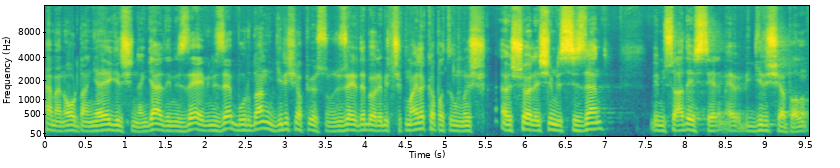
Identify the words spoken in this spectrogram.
Hemen oradan yaya girişinden geldiğinizde evinize buradan giriş yapıyorsunuz. Üzeri de böyle bir çıkmayla kapatılmış. Evet şöyle şimdi sizden bir müsaade isteyelim. Eve bir giriş yapalım.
